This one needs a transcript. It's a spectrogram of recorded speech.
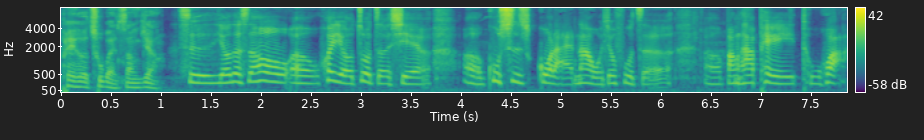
配合出版商这样。是有的时候呃会有作者写呃故事过来，那我就负责呃帮他配图画。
